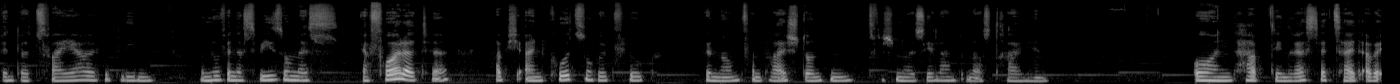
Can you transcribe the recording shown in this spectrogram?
bin dort zwei Jahre geblieben und nur wenn das Visum es erforderte, habe ich einen kurzen Rückflug genommen von drei Stunden zwischen Neuseeland und Australien. Und habe den Rest der Zeit aber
